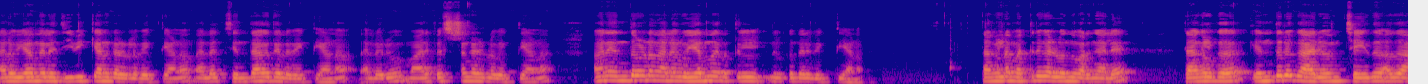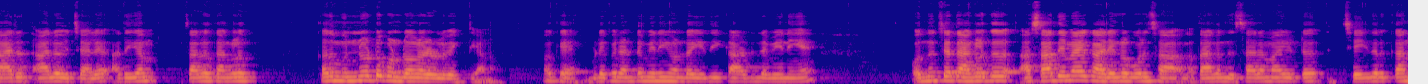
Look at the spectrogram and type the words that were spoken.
നല്ല ഉയർന്ന നിലയിൽ ജീവിക്കാൻ കഴിവുള്ള വ്യക്തിയാണ്. നല്ല ചിന്താഗതിയുള്ള വ്യക്തിയാണ്. നല്ലൊരു മാനിഫെസ്റ്റേഷൻ കഴിവുള്ള വ്യക്തിയാണ്. അങ്ങനെ എന്തുകൊണ്ട് നല്ലൊരു ഉയർന്ന നിലത്തിൽ നിൽക്കുന്ന ഒരു വ്യക്തിയാണ്? താങ്കളുടെ മറ്റൊരു കഴിവെന്ന് പറഞ്ഞാൽ താങ്കൾക്ക് എന്തൊരു കാര്യവും ചെയ്ത് അത് ആര് ആലോചിച്ചാൽ അധികം താങ്കൾ താങ്കൾ അത് മുന്നോട്ട് കൊണ്ടുപോകാൻ കഴിവുള്ള വ്യക്തിയാണ്. ഓക്കെ? ഇവിടെ ഇപ്പോൾ രണ്ട് മീനിങ് ഉണ്ട്. ഇത് ഈ കാർഡിന്റെ മീനിങ് ഒന്ന് വെച്ചാൽ താങ്കൾക്ക് അസാധ്യമായ കാര്യങ്ങൾ പോലും താങ്കൾ നിസ്സാരമായിട്ട് ചെയ്തെടുക്കാൻ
